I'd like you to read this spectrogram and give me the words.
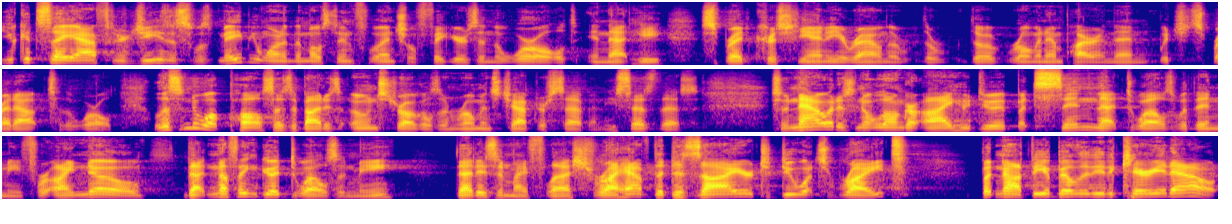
you could say after Jesus was maybe one of the most influential figures in the world in that he spread Christianity around the, the, the, Roman Empire and then which spread out to the world. Listen to what Paul says about his own struggles in Romans chapter 7. He says this So now it is no longer I who do it, but sin that dwells within me. For I know that nothing good dwells in me, that is in my flesh. For I have the desire to do what's right, but not the ability to carry it out.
